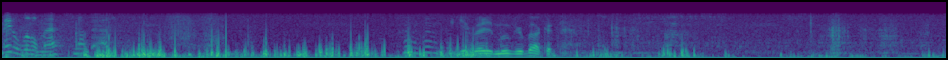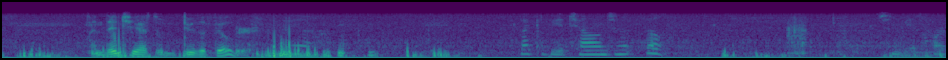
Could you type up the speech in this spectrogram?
Made a little mess, not bad. Get ready to move your bucket. And then she has to do the filter. yeah. That could be a challenge in itself. Shouldn't be as hard.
